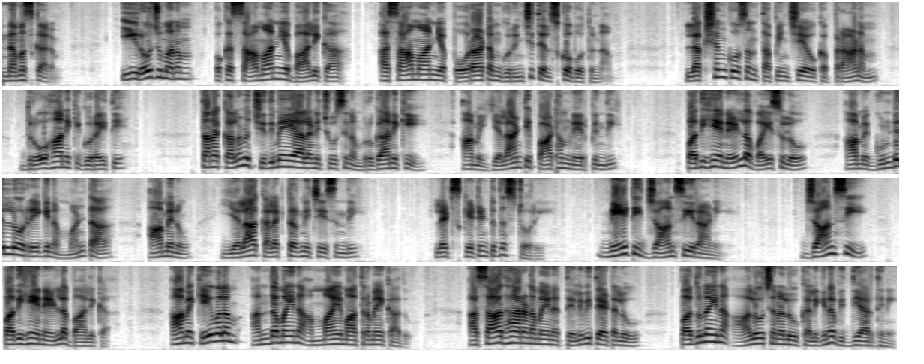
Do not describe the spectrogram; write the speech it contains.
నమస్కారం. ఈరోజు మనం ఒక సామాన్య బాలిక అసామాన్య పోరాటం గురించి తెలుసుకోబోతున్నాం. లక్ష్యం కోసం తపించే ఒక ప్రాణం ద్రోహానికి గురైతి తన కలను చిదిమేయాలని చూసిన మృగానికి ఆమె ఎలాంటి పాఠం నేర్పింది? పదిహేనేళ్ళ వయసులో ఆమె గుండెల్లో రేగిన మంట ఆమెను ఎలా కలెక్టర్ని చేసింది? Let's get into the story. నేటి ఝాన్సీ రాణి. ఝాన్సీ పదిహేనేళ్ళ బాలిక. ఆమె కేవలం అందమైన అమ్మాయి మాత్రమే కాదు అసాధారణమైన తెలివితేటలు పదునైన ఆలోచనలు కలిగిన విద్యార్థిని.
